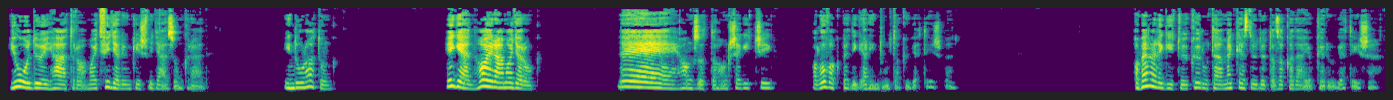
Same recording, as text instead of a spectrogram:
Jól dőj hátra, majd figyelünk és vigyázunk rád. Indulhatunk? Igen, hajrá, magyarok! Ne, hangzott a hangsegítség, a lovak pedig elindultak ügetésben. A bemelegítő kör után megkezdődött az akadályok kerülgetése.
